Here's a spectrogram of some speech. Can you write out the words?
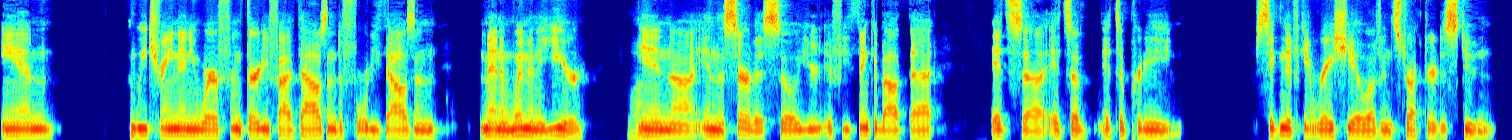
and we train anywhere from thirty-five thousand to forty thousand men and women a year wow. in uh, in the service. So if you think about that, it's uh, it's a it's a pretty significant ratio of instructor to student.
